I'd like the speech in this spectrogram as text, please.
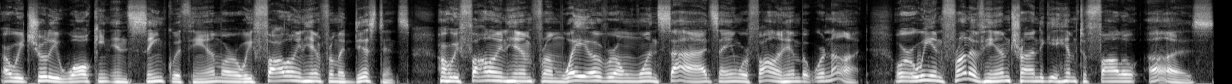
Are we truly walking in sync with Him? Or are we following Him from a distance? Are we following Him from way over on one side saying we're following him, but we're not? Or are we in front of him trying to get him to follow us?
